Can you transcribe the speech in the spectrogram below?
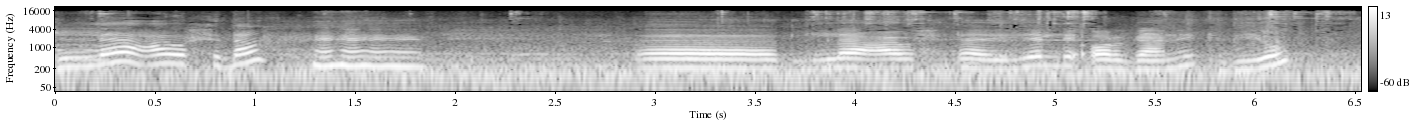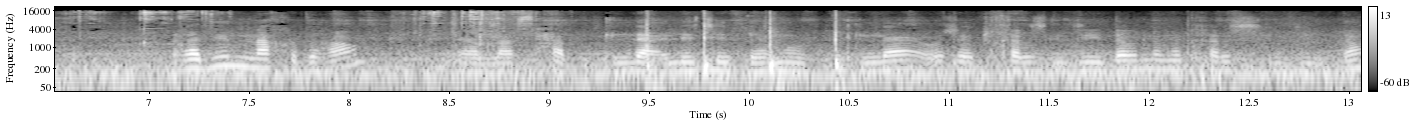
دلاعة وحدة. آه، دلاعة وحدة هي اللي اورغانيك بيو. غادي ناخذها يلا صحاب الدلاع اللي تيفهموا بالدلاع واش تخرج جديدة ولا ما تخرجش جديدة.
